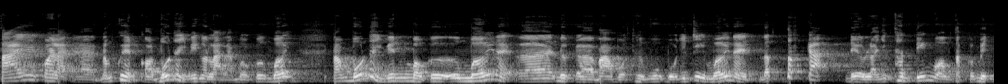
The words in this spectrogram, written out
tái quay lại à, nắm quyền còn bốn thành viên còn lại là bầu cử mới. Trong bốn thành viên bầu cử mới này ờ, được ờ, vào bộ thường vụ bộ chính trị mới này là tất cả đều là những thân tín của ông Tập Cận Bình.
